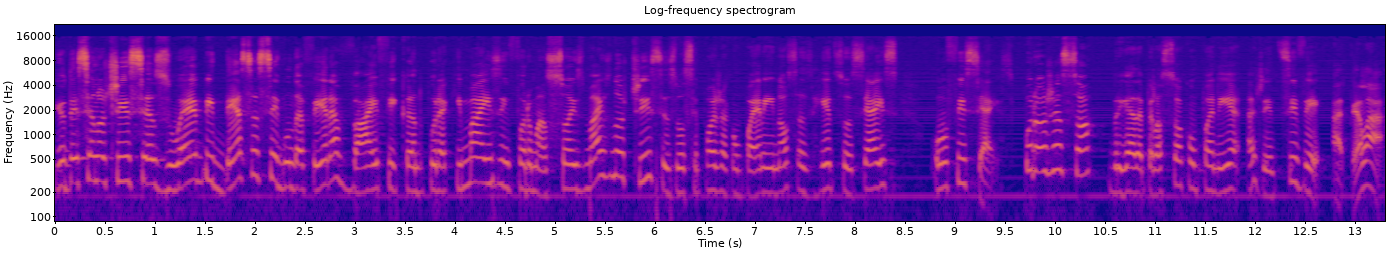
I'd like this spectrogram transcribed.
E o DC Notícias Web dessa segunda-feira vai ficando por aqui. Mais informações, mais notícias você pode acompanhar em nossas redes sociais oficiais. Por hoje é só. Obrigada pela sua companhia. A gente se vê. Até lá!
